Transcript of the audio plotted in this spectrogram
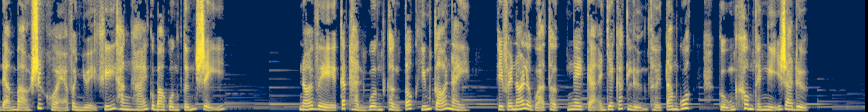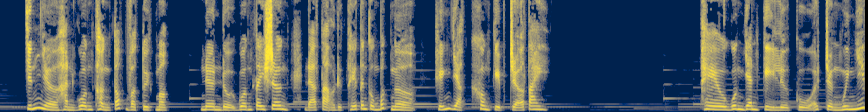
đảm bảo sức khỏe và nhuệ khí hăng hái của ba quân tướng sĩ. Nói về cách hành quân thần tốc hiếm có này, thì phải nói là quả thật ngay cả gia các lượng thời Tam Quốc cũng không thể nghĩ ra được. Chính nhờ hành quân thần tốc và tuyệt mật nên đội quân Tây Sơn đã tạo được thế tấn công bất ngờ, khiến giặc không kịp trở tay. Theo quân danh kỳ lược của Trần Nguyên Nhiếp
